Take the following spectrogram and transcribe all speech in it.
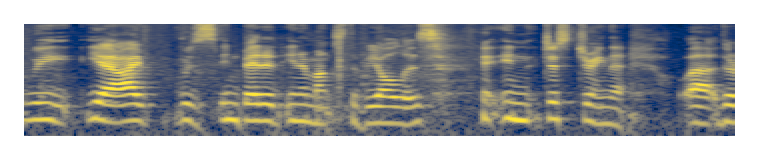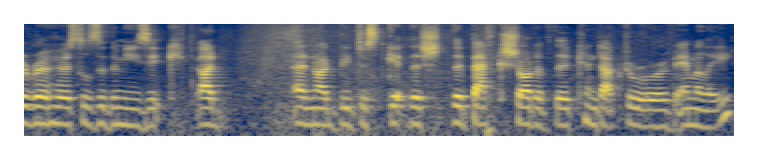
we yeah, I was embedded in amongst the violas in just during the uh, the rehearsals of the music. I'd and I'd be just get the sh- the back shot of the conductor or of Emily.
